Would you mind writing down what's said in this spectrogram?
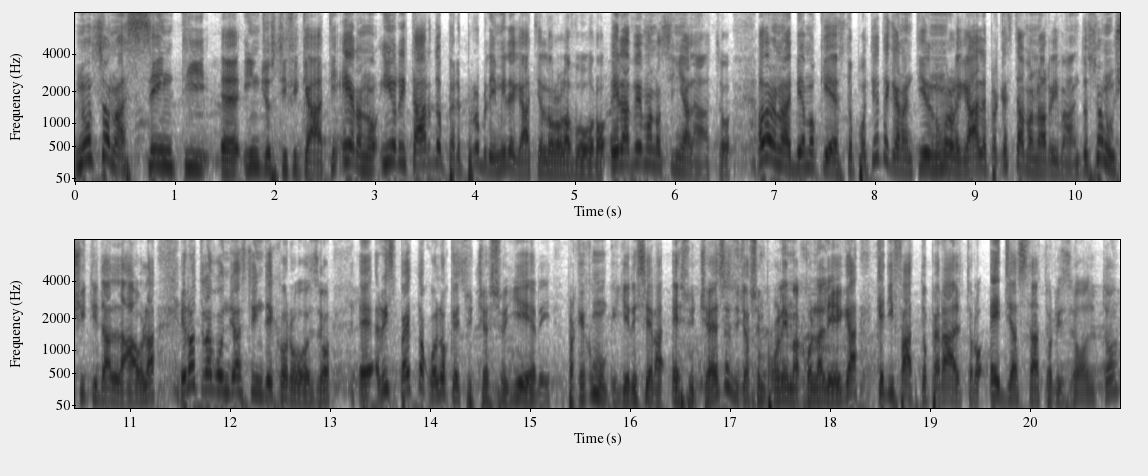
non sono assenti eh, ingiustificati, erano in ritardo per problemi legati al loro lavoro e l'avevano segnalato. Allora noi abbiamo chiesto, potete garantire il numero legale perché stavano arrivando, sono usciti dall'aula e lo trovo un gesto indecoroso eh, rispetto a quello che è successo ieri, perché comunque ieri sera è successo, è successo un problema con la Lega che di fatto peraltro è già stato risolto.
